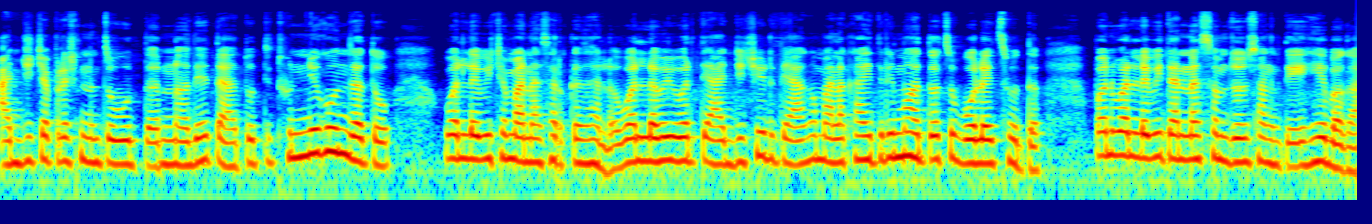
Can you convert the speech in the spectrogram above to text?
आजीच्या प्रश्नाचं उत्तर न देता तो तिथून निघून जातो. वल्लवीच्या मनासारखं झालं. वल्लवीवरती आजी चिडते. अगं मला काहीतरी महत्त्वाचं बोलायचं होतं. पण वल्लवी त्यांना समजून सांगते हे बघा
